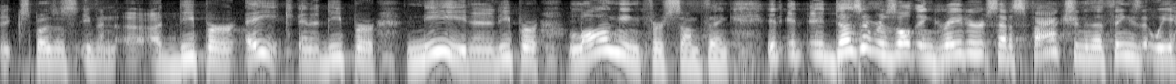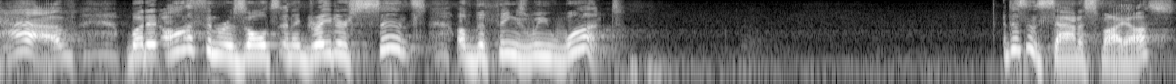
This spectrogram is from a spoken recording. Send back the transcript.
exposes even a, a, deeper ache and a deeper need and a deeper longing for something. It, it, it doesn't result in greater satisfaction in the things that we have, but it often results in a greater sense of the things we want. It doesn't satisfy us.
